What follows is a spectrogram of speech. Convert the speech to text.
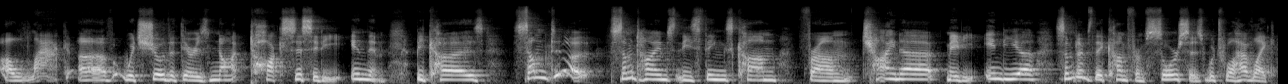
a lack of which show that there is not toxicity in them because some, uh, sometimes these things come from China, maybe India. Sometimes they come from sources which will have like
